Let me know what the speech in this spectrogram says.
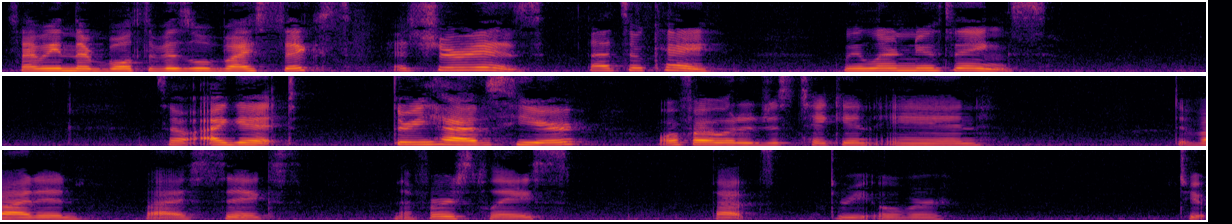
Does that mean they're both divisible by 6? It sure is. That's okay. We learn new things. So I get 3 halves here, or if I would have just taken and divided by 6 in the first place, that's 3 over 2.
